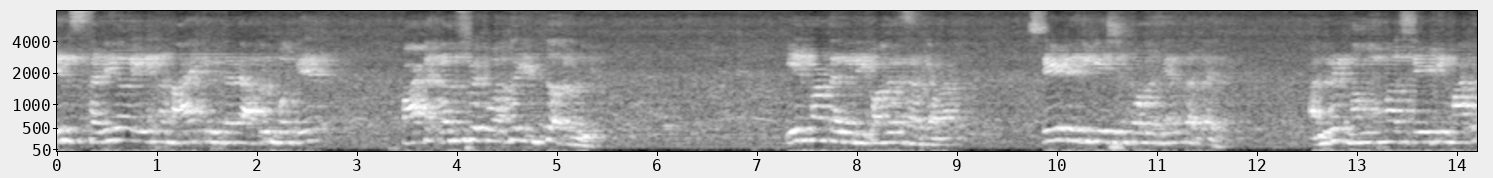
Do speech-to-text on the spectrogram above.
ಏನು ಸ್ಥಳೀಯ, ಏನು ನಾಯಕರಿದ್ದಾರೆ, ಅದ್ರ ಬಗ್ಗೆ ಪಾಠ ಕಲಿಸ್ಬೇಕು ಅಂತ ಇತ್ತು ಅದರಲ್ಲಿ. ಏನು ಮಾಡ್ತಾ ಇದ್ದಾರೆ ಕಾಂಗ್ರೆಸ್ ಸರ್ಕಾರ? ಸ್ಟೇಟ್ ಎಜುಕೇಶನ್ ಪಾಲಿಸಿ ಅಂತ ಇದೆ ಅಂದ್ರೆ ನಮ್ಮ ಸ್ಟೇಟಿಗೆ ಮಾತ್ರ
